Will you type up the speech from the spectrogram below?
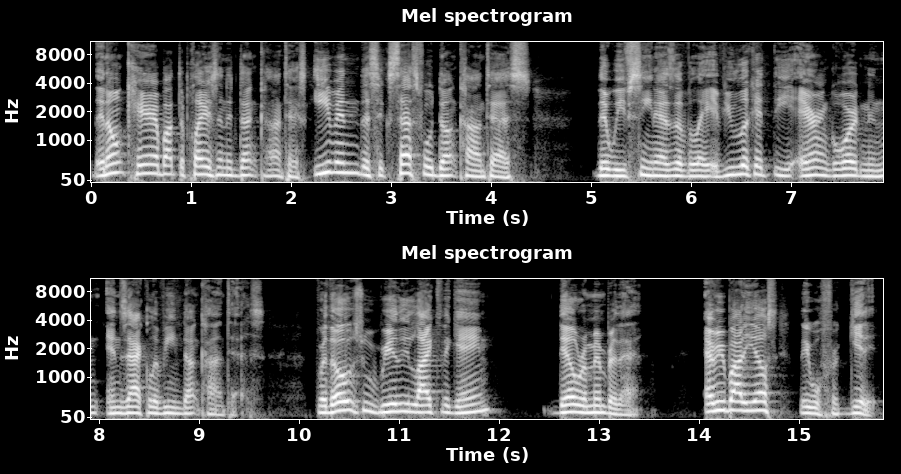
They don't care about the players in the dunk contest. Even the successful dunk contests that we've seen as of late. If you look at the Aaron Gordon and, and Zach LaVine dunk contest, for those who really like the game, they'll remember that. Everybody else, they will forget it.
